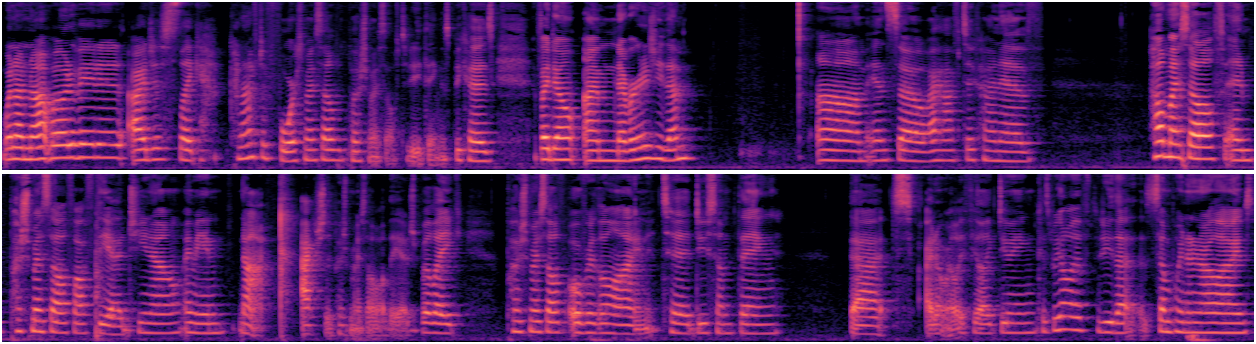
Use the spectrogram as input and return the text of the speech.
when I'm not motivated, I just like kind of have to force myself and push myself to do things because if I don't, I'm never going to do them. Um, and so I have to kind of help myself and push myself off the edge, you know? I mean, not actually push myself off the edge, but like push myself over the line to do something that I don't really feel like doing because we all have to do that at some point in our lives.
